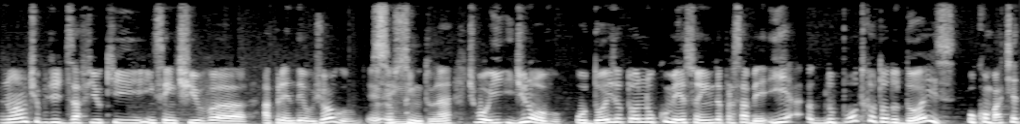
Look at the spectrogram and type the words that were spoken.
Não é um tipo de desafio que incentiva aprender o jogo? Eu, eu sinto, né? Tipo, e, e de novo, o 2 eu tô no começo ainda pra saber. E no ponto que eu tô do 2, o combate é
